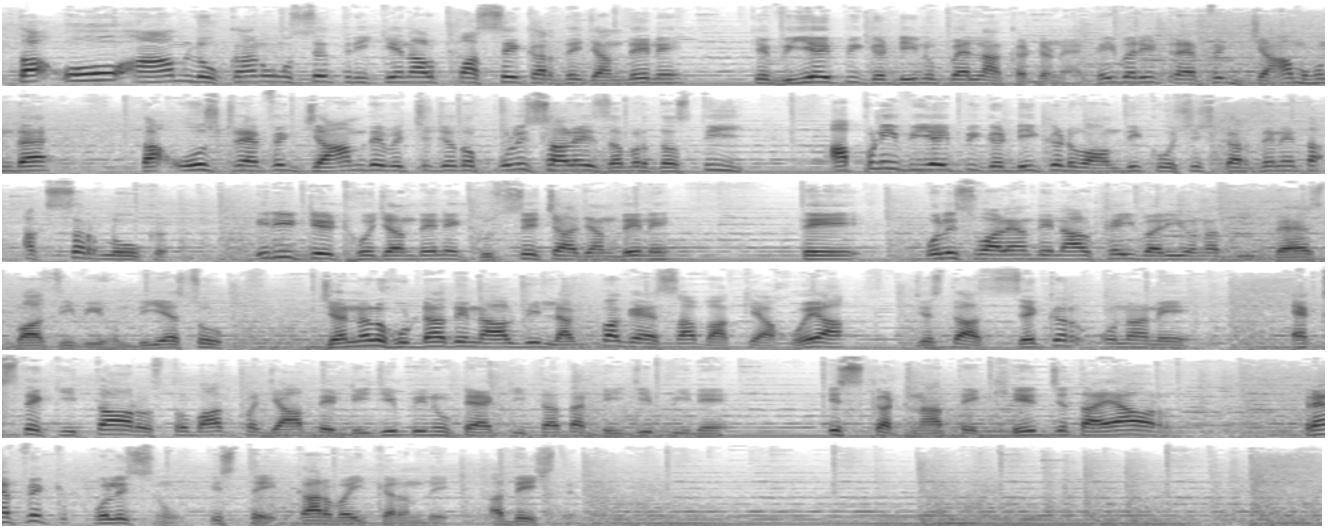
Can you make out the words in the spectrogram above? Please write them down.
ਤਾਂ ਉਹ ਆਮ ਲੋਕਾਂ ਨੂੰ ਉਸੇ ਤਰੀਕੇ ਨਾਲ ਪਾਸੇ ਕਰਦੇ ਜਾਂਦੇ ਨੇ ਕਿ ਵੀਆਈਪੀ ਗੱਡੀ ਨੂੰ ਪਹਿਲਾਂ ਕੱਢਣਾ ਹੈ। ਕਈ ਵਾਰੀ ਟ੍ਰੈਫਿਕ ਜਾਮ ਹੁੰਦਾ ਤਾਂ ਉਸ ਟ੍ਰੈਫਿਕ ਜਾਮ ਦੇ ਵਿੱਚ ਜਦੋਂ ਪੁਲਿਸ ਵਾਲੇ ਜ਼ਬਰਦਸਤੀ ਆਪਣੀ ਵੀਆਈਪੀ ਗੱਡੀ ਕਢਵਾਉਣ ਦੀ ਕੋਸ਼ਿਸ਼ ਕਰਦੇ ਨੇ, ਤਾਂ ਅਕਸਰ ਲੋਕ ਇਰੀਟੇਟ ਹੋ ਜਾਂਦੇ ਨੇ, ਗੁੱਸੇ 'ਚ ਆ ਜਾਂਦੇ ਨੇ ਤੇ ਪੁਲਿਸ ਵਾਲਿਆਂ ਦੇ ਨਾਲ ਕਈ ਵਾਰੀ ਉਹਨਾਂ ਦੀ ਬਹਿਸਬਾਜ਼ੀ ਵੀ ਹੁੰਦੀ ਹੈ। ਸੋ ਜਨਰਲ ਹੁੱਡਾ ਦੇ ਨਾਲ ਵੀ ਲਗਭਗ ਐਸਾ ਵਾਕਿਆ ਹੋਇਆ, ਜਿਸ ਦਾ ਜ਼ਿਕਰ ਉਹਨਾਂ ਨੇ ਐਕਸ ਤੇ ਕੀਤਾ ਔਰ ਉਸ ਤੋਂ ਬਾਅਦ ਪੰਜਾਬ ਦੇ ਡੀਜੀਪੀ ਨੂੰ ਟੈਗ ਕੀਤਾ ਤਾਂ ਡੀਜੀਪੀ ਨੇ ਇਸ ਘਟਨਾ ਤੇ ਖੇਤ ਜਤਾਇਆ ਔਰ ਟ੍ਰੈਫਿਕ ਪੁਲਿਸ ਨੂੰ ਇਸ ਤੇ ਕਾਰਵਾਈ ਕਰਨ ਦੇ ਆਦੇਸ਼ ਦਿੱਤੇ।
